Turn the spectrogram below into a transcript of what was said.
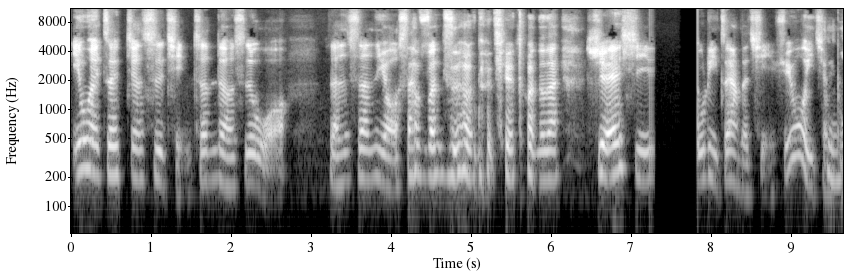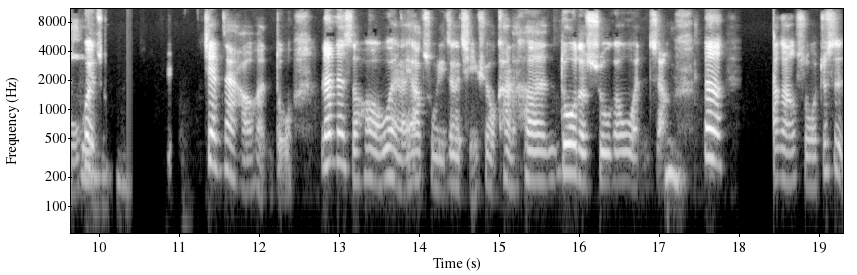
因为这件事情真的是我人生有 三分之二的阶段都在学习处理这样的情绪，因为我以前不会，现在好很多。那那时候为了要处理这个情绪，我看了很多的书跟文章。那刚刚说，就是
